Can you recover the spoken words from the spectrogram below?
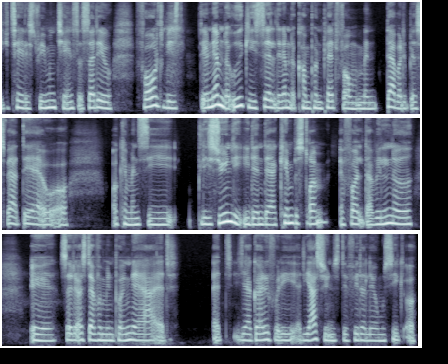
digitale streamingtjenester, så er det jo forholdsvis, det er jo nemt at udgive selv, det er nemt at komme på en platform, men der, hvor det bliver svært, det er jo at, og kan man sige, blive synlig i den der kæmpe strøm af folk, der vil noget. Øh, så er det også derfor, min pointe er, at at jeg gør det, fordi at jeg synes, det er fedt at lave musik. Og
